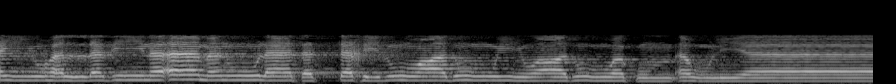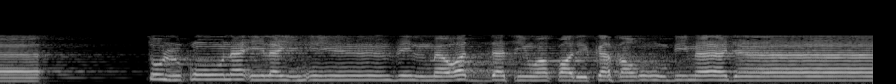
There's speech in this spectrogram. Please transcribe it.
أيها الذين آمنوا لا تتخذوا عدوي وعدوكم أولياء تلقون إليهم بالمودة وقد كفروا بما جاءكم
